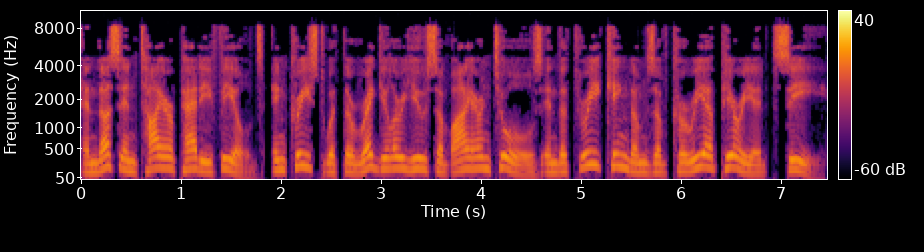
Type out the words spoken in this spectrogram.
and thus entire paddy fields, increased with the regular use of iron tools in the Three Kingdoms of Korea period c.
